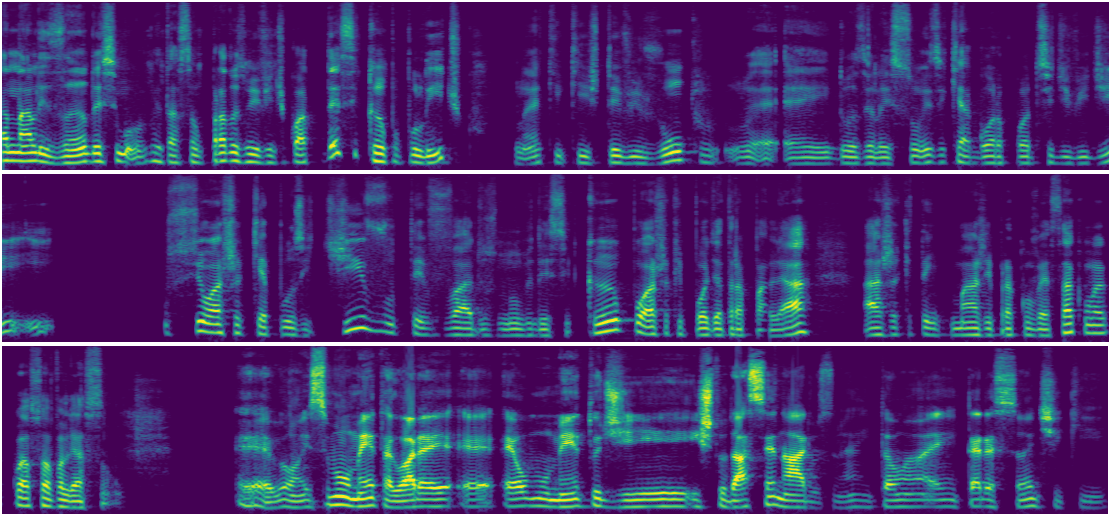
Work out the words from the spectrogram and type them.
analisando essa movimentação para 2024 desse campo político, né, que, que esteve junto é, é, em duas eleições e que agora pode se dividir? E o senhor acha que é positivo ter vários nomes desse campo? Acha que pode atrapalhar? Acha que tem margem para conversar? Qual é, qual é a sua avaliação? É, bom, esse momento agora é, é, é o momento de estudar cenários, né? Então é interessante que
